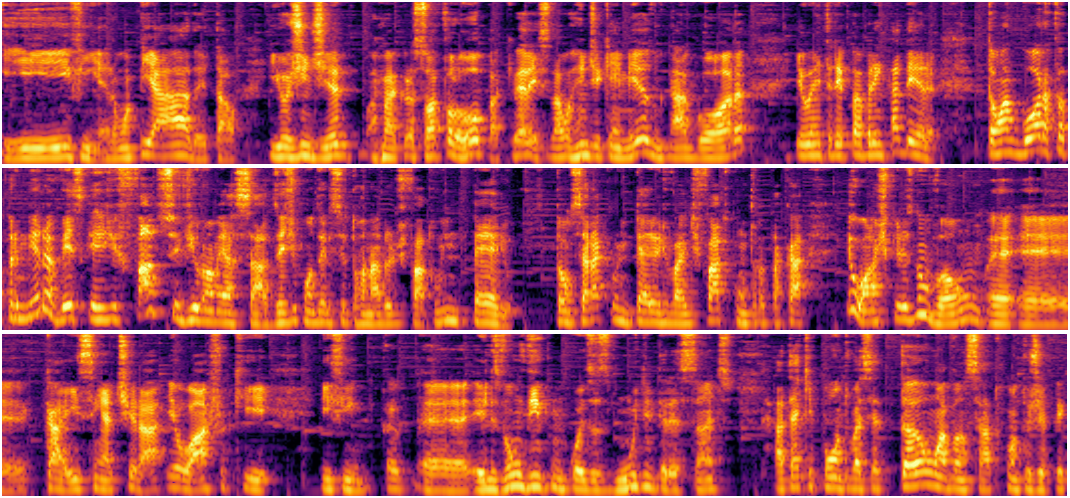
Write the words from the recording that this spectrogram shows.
E, enfim, era uma piada e tal. E hoje em dia a Microsoft falou: opa, peraí, você dava o de quem mesmo? Agora eu entrei pra brincadeira. Então agora foi a primeira vez que eles de fato se viram ameaçados, desde quando eles se tornaram de fato um império. Então será que o império vai de fato contra-atacar? Eu acho que eles não vão é, é, cair sem atirar. Eu acho que enfim, é, eles vão vir com coisas muito interessantes. Até que ponto vai ser tão avançado quanto o GP,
